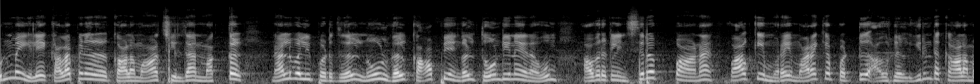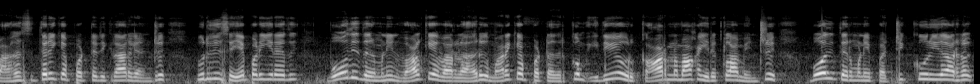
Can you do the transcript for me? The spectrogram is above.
உண்மையிலே கலப்பினர் காலம் ஆட்சியில்தான் மக்கள் நல்வழிப்படுத்துதல் நூல்கள் காப்பியங்கள் தோன்றின எனவும் அவர்களின் சிறப்பான வாழ்க்கை முறை மறைக்கப்பட்டு அவர்கள் இருண்ட காலமாக சித்தரிக்கப்பட்டிருக்கிறார்கள் என்று உறுதி செய்யப்படுகிறது. போதி தர்மனின் வாழ்க்கை வரலாறு மறைக்கப்பட்டதற்கும் இதுவே ஒரு காரணமாக இருக்கலாம் என்று போதிதர்மனை பற்றி கூறுகிறார்கள்.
